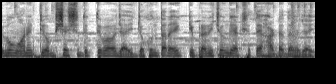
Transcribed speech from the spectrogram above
এবং অনেকটি অবিশ্বাস্য দেখতে পাওয়া যায়, যখন তারা একটি প্রাণীর সঙ্গে একসাথে হাঁটা দেখা যায়।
